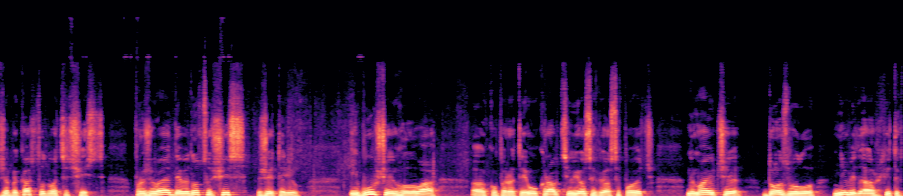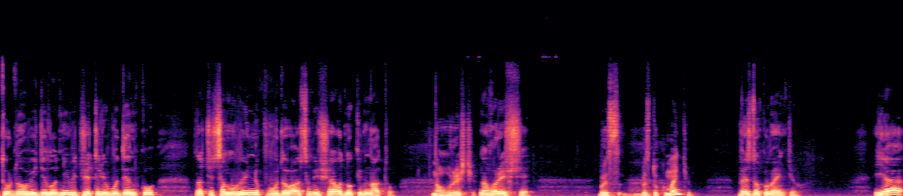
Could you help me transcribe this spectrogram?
ЖБК 126. Проживає 96 жителів. І бувший голова кооперативу Кравців Йосип Йосипович, не маючи дозволу ні від архітектурного відділу, ні від жителів будинку, значить, самовільно побудував собі ще одну кімнату На горищі? на горищі Без, без документів? без документів. Я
